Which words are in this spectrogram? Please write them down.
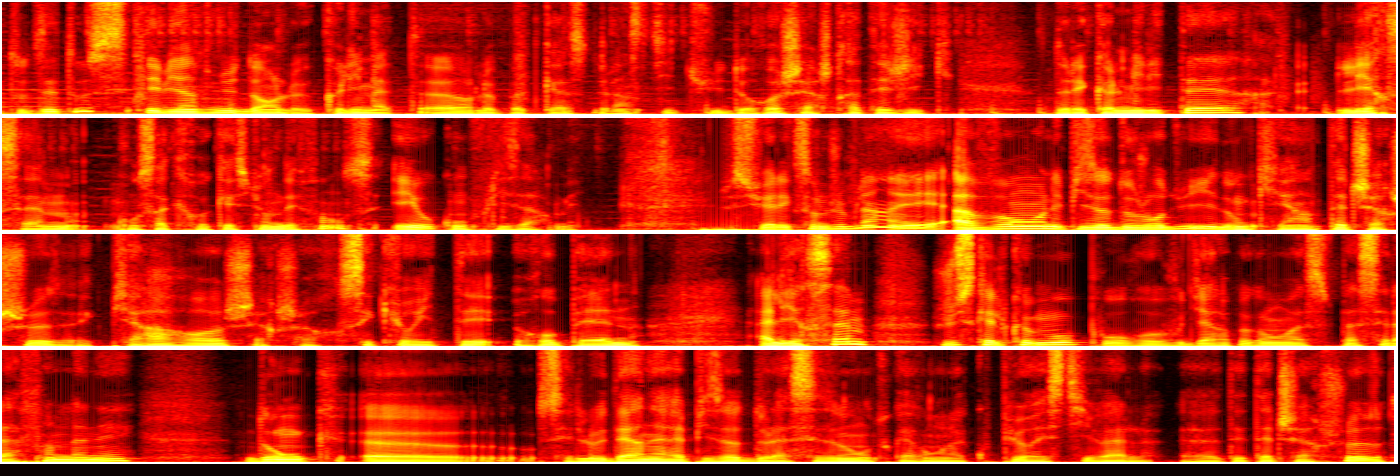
à toutes et tous et bienvenue dans le Collimateur, le podcast de l'Institut de recherche stratégique de l'école militaire, l'IRSEM, consacré aux questions de défense et aux conflits armés. Je suis Alexandre Jublin et avant l'épisode d'aujourd'hui, donc qui est un tête chercheuse avec Pierre Arroche, chercheur sécurité européenne à l'IRSEM, juste quelques mots pour vous dire un peu comment va se passer la fin de l'année. Donc, euh, c'est le dernier épisode de la saison, en tout cas avant la coupure estivale euh, des têtes chercheuses.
